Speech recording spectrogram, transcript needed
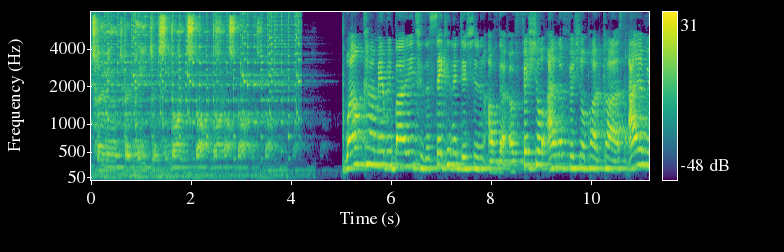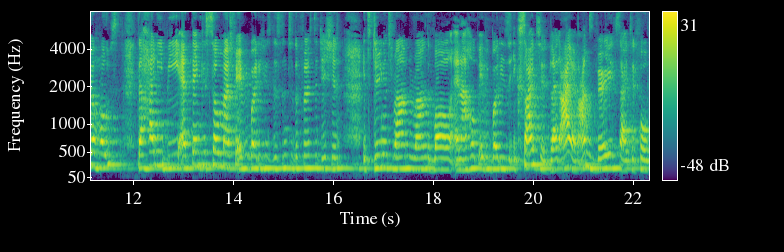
turning the pages? Don't stop. Don't stop. Welcome, everybody, to the second edition of the official unofficial podcast. I am your host, the Honey B, and thank you so much for everybody who's listened to the first edition. It's doing its round around the Vaal, and I hope everybody's excited, like I am. I'm very excited for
